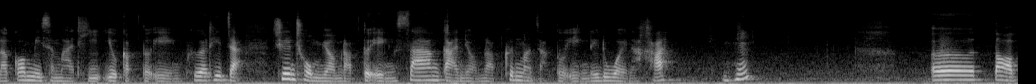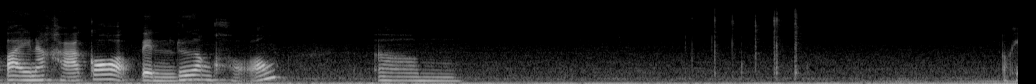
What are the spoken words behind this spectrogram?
แล้วก็มีสมาธิอยู่กับตัวเอง เพื่อที่จะชื่นชมยอมรับตัวเอง สร้างการยอมรับขึ้นมาจากตัวเองได้ด้วยนะคะ เออต่อไปนะคะก็เป็นเรื่องของโอเค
